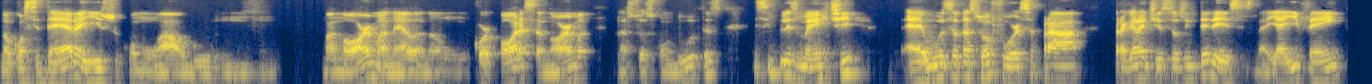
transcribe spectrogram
não considera isso como algo, uma norma, né? ela não incorpora essa norma nas suas condutas e simplesmente é, usa da sua força para garantir seus interesses. Né? E aí vem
